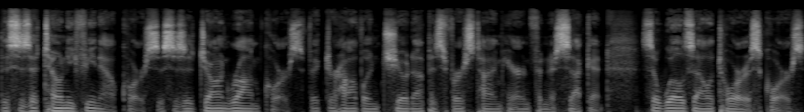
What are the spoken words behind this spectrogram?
this is a Tony Finau course. This is a Jon Rahm course. Viktor Hovland showed up his first time here and finished second. It's a Will Zalatoris course.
